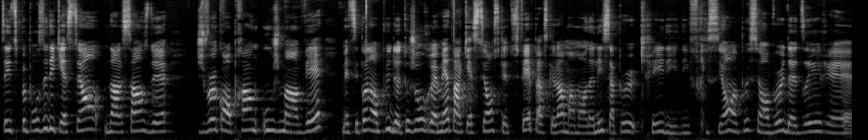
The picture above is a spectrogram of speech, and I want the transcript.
Tu tu peux poser des questions dans le sens de je veux comprendre où je m'en vais, mais c'est pas non plus de toujours remettre en question ce que tu fais parce que là, à un moment donné, ça peut créer des, des frictions un peu, si on veut, de dire, euh,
